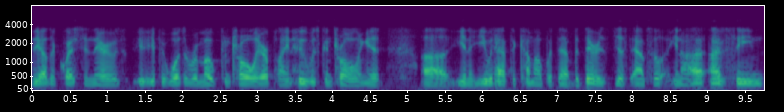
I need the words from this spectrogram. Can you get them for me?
the other question there was if it was a remote control airplane, who was controlling it? Uh, you know, you would have to come up with that. But there is just absolutely, you know, I, I've seen,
